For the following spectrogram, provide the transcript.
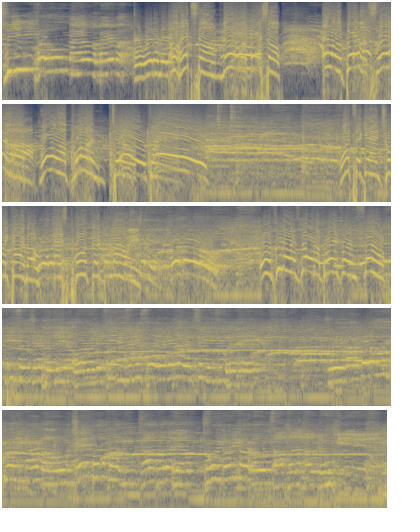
Sweet Home Alabama? And wait a minute. Oh, headstone. No reversal. Alabama slammer. Roll up. One, two, three. Once again, Troy Garbo has conquered the mountain. Well, Tino has no one to blame for himself.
